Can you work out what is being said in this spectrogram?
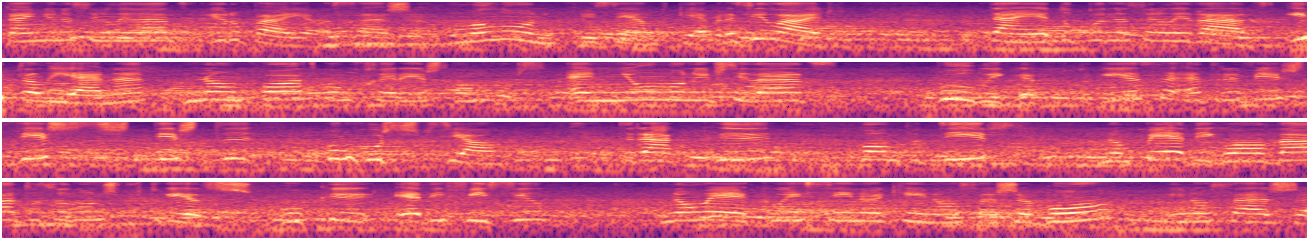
tenham nacionalidade europeia, ou seja, um aluno, por exemplo, que é brasileiro, tem a dupla nacionalidade italiana, não pode concorrer a este concurso em nenhuma universidade pública portuguesa através deste, deste concurso especial. Terá que competir no pé de igualdade dos alunos portugueses, o que é difícil. Não é que o ensino aqui não seja bom e não seja,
